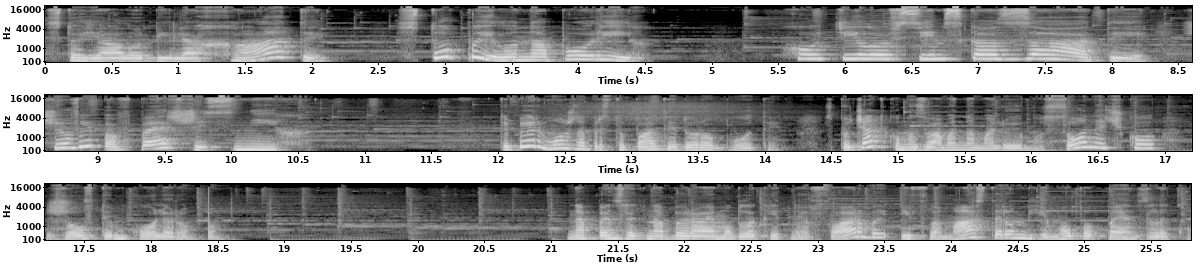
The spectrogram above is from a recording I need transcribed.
Стояло біля хати, ступило на поріг. Хотіло всім сказати, що випав перший сніг. Тепер можна приступати до роботи. Спочатку ми з вами намалюємо сонечко жовтим кольором. На пензлик набираємо блакитної фарби і фломастером б'ємо по пензлику.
